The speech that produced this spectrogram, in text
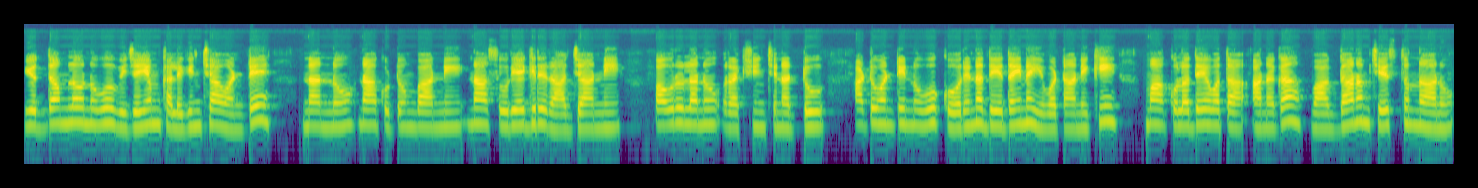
యుద్ధంలో నువ్వు విజయం కలిగించావంటే నన్ను నా కుటుంబాన్ని నా సూర్యగిరి రాజ్యాన్ని పౌరులను రక్షించినట్టు అటువంటి నువ్వు కోరినదేదైనా ఇవ్వటానికి మా కులదేవత అనగా వాగ్దానం చేస్తున్నాను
